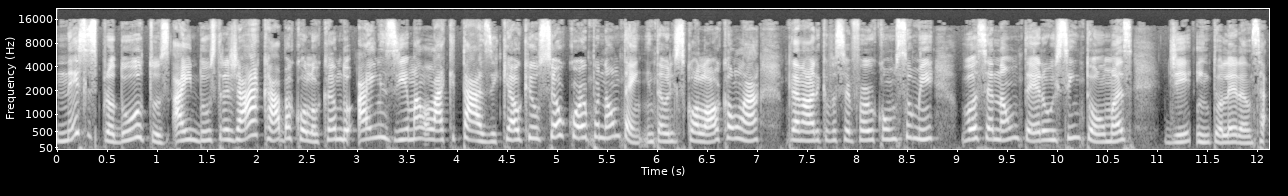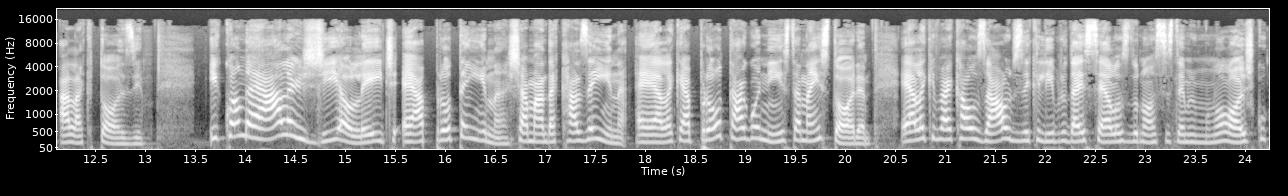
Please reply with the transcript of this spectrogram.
Nesses produtos, a indústria já acaba colocando a enzima lactase, que é o que o seu corpo não tem. Então, eles colocam lá para na hora que você for consumir, você não ter os sintomas de intolerância à lactose lactose. E quando é alergia ao leite, é a proteína, chamada caseína. É ela que é a protagonista na história. É ela que vai causar o desequilíbrio das células do nosso sistema imunológico,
